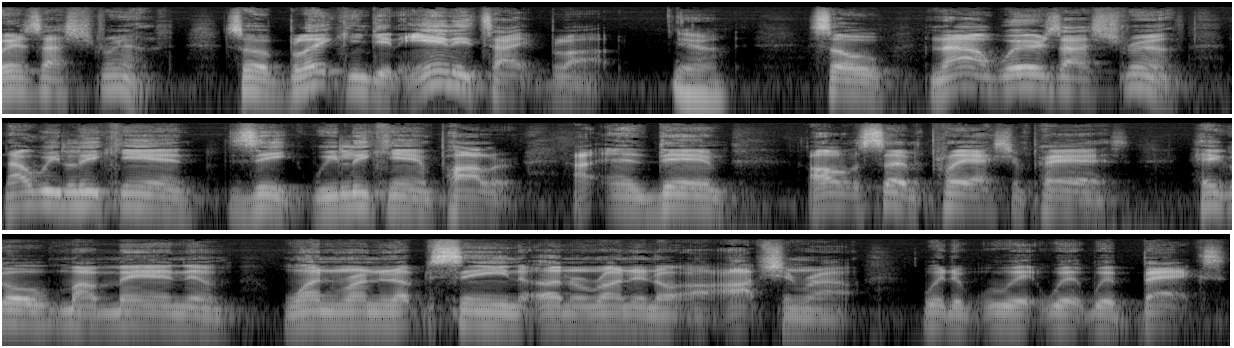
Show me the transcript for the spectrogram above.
Where's our strength? So if Blake can get any type block, yeah. so now where's our strength? Now we leak in Zeke, we leak in Pollard, Uh, and then all of a sudden play action pass. Hey, go my man them one running up the scene, the other running an option route with, with, with with backs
